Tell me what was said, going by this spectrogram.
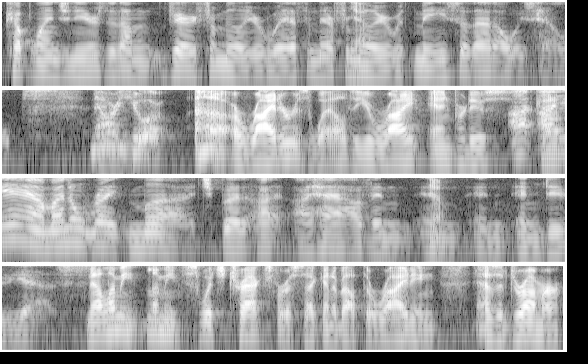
couple engineers that I'm very familiar with, and they're familiar with me, so that always helps. Now, are you a, a writer as well? Do you write and produce? I, I am. I don't write much, but I, I have and and, and and do. Yes. Now let me let me switch tracks for a second about the writing as a drummer.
